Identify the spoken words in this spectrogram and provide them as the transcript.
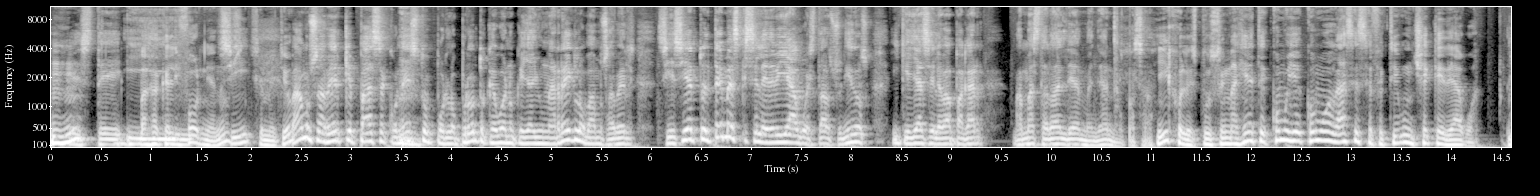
este, y, Baja California, ¿no? Sí. Se metió. Vamos a ver qué pasa con esto. Por lo pronto, qué bueno que ya hay un arreglo. Vamos a ver si es cierto. El tema es que se le debía agua a Estados Unidos y que ya se le va a pagar a más tardar el día de mañana o pasado. Híjoles, pues imagínate cómo, cómo haces efectivo un cheque de agua.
